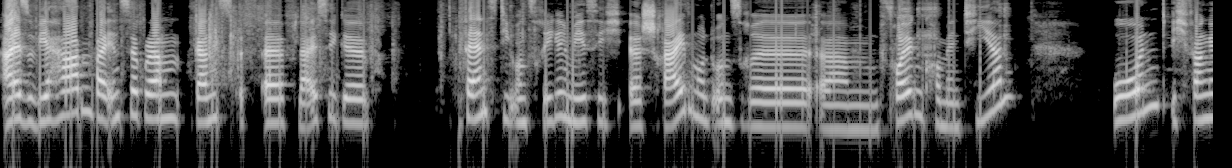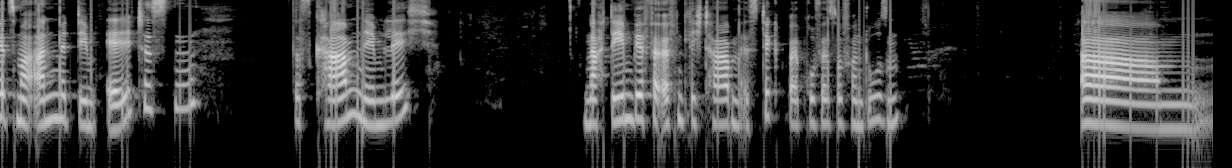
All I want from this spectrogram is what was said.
Also, wir haben bei Instagram ganz äh, fleißige Fans, die uns regelmäßig äh, schreiben und unsere ähm, Folgen kommentieren. Und ich fange jetzt mal an mit dem ältesten. Das kam nämlich, nachdem wir veröffentlicht haben, es tickt bei Professor von Dusen. Ähm,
